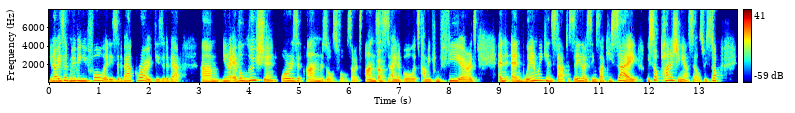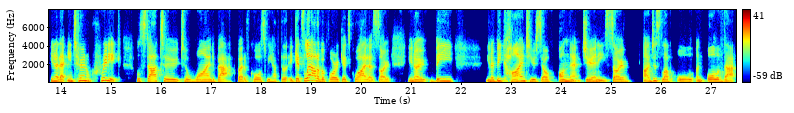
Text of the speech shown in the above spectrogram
You know, is it moving you forward? Is it about growth? Is it about um, you know, evolution, or is it unresourceful? So it's unsustainable. Yeah. It's coming from fear. It's and and when we can start to see those things, like you say, we stop punishing ourselves. We stop, you know, that internal critic will start to to wind back. But of course, we have to. It gets louder before it gets quieter. So you know, be you know, be kind to yourself on that journey. So I just love all and all of that.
